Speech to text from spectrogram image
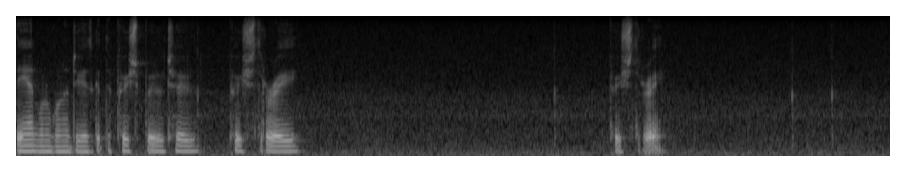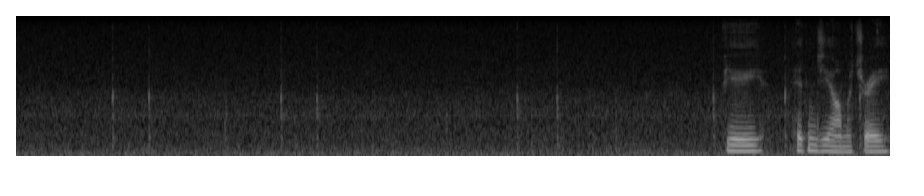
Then what I'm going to do is get the push pull tool, push through push through. View, hidden geometry,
